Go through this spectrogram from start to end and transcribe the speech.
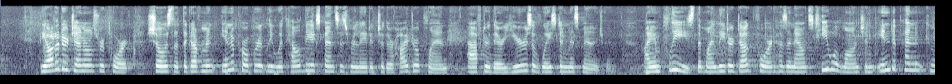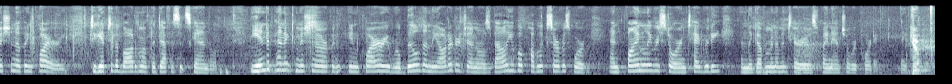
The Auditor General's report shows that the government inappropriately withheld the expenses related to their hydro plan after their years of waste and mismanagement. I am pleased that my leader, Doug Ford, has announced he will launch an independent commission of inquiry to get to the bottom of the deficit scandal. The independent commissioner of inquiry will build on the Auditor General's valuable public service work and finally restore integrity in the Government of Ontario's financial reporting. Thank you. Thank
